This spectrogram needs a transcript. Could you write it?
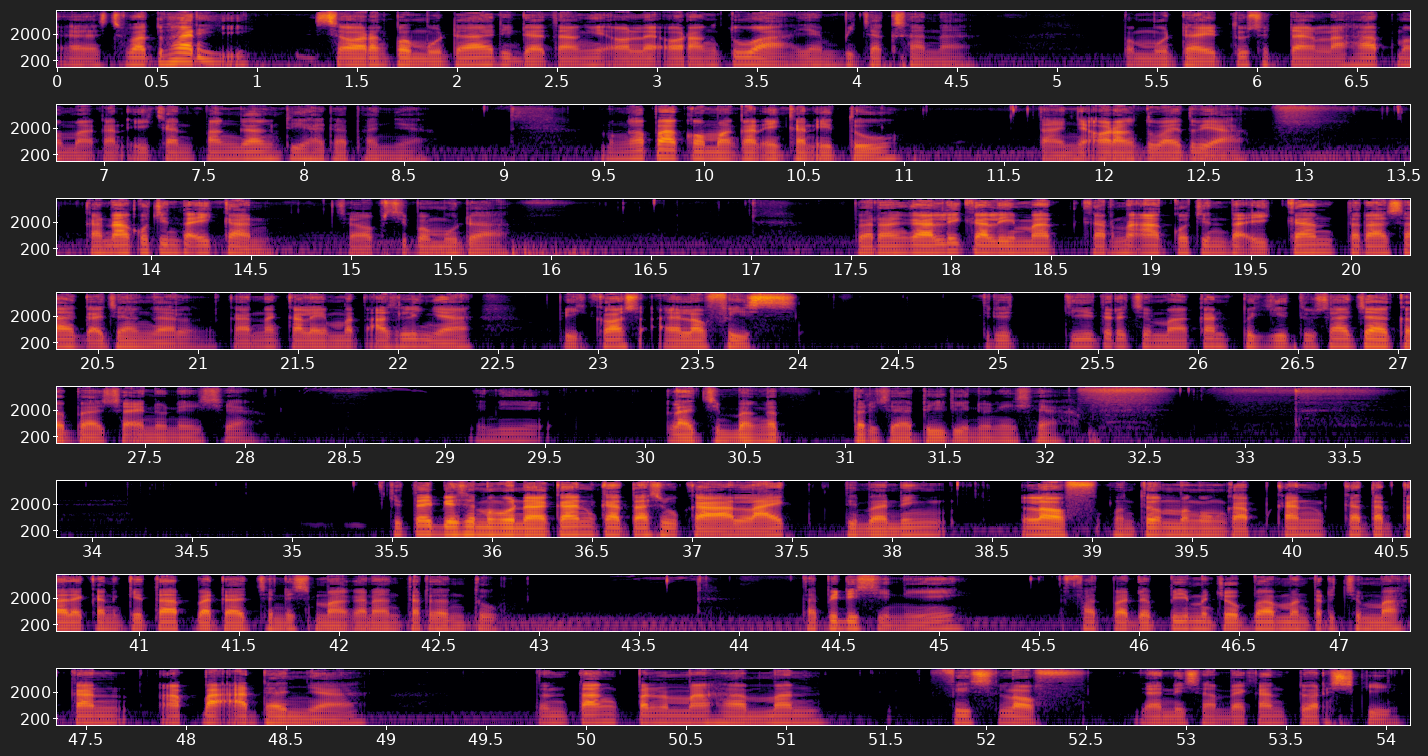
Eh, suatu hari seorang pemuda didatangi oleh orang tua yang bijaksana pemuda itu sedang lahap memakan ikan panggang di hadapannya mengapa kau makan ikan itu tanya orang tua itu ya karena aku cinta ikan Jawab si pemuda. Barangkali kalimat karena aku cinta ikan terasa agak janggal karena kalimat aslinya because I love fish. Diterjemahkan begitu saja ke bahasa Indonesia. Ini lazim banget terjadi di Indonesia. Kita biasa menggunakan kata suka like dibanding love untuk mengungkapkan ketertarikan kita pada jenis makanan tertentu. Tapi di sini Fatwa Depi mencoba menerjemahkan apa adanya tentang pemahaman fish love yang disampaikan Tversky.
